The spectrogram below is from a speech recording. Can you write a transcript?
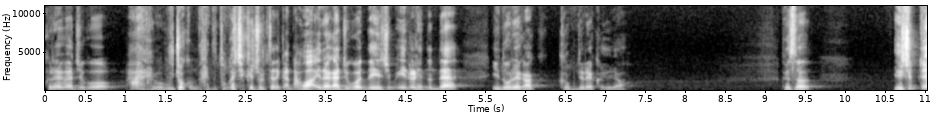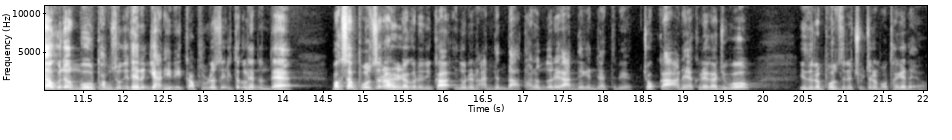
그래가지고 아뭐 무조건 하여튼 통과시켜 줄 테니까 나와 이래가지고 근데 열심히 일을 했는데 이 노래가 검열에 걸려. 그래서 예심 때야 그냥 뭐 방송이 되는 게 아니니까 불러서 1등을 했는데 막상 본선을 하려 그러니까 이 노래는 안 된다. 다른 노래가 안 되겠냐 했더니 조가 안 해. 그래가지고 이들은 본선에 출전을 못 하게 돼요.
